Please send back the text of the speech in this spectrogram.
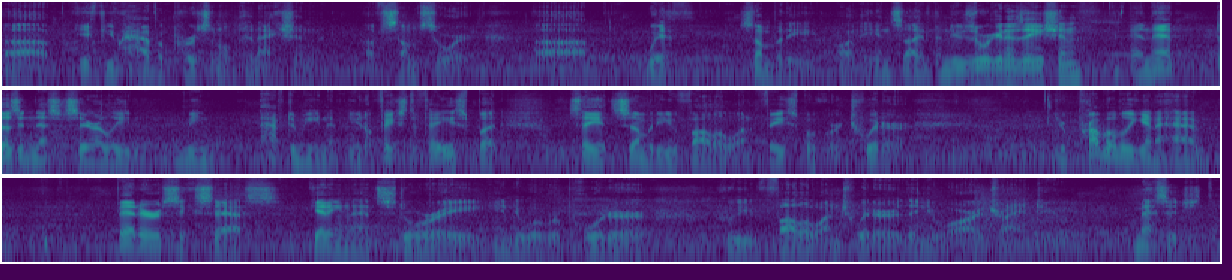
uh, if you have a personal connection of some sort uh, with somebody on the inside of a news organization, and that doesn't necessarily mean have to mean you know face to face, but say it's somebody you follow on Facebook or Twitter. You're probably going to have better success getting that story into a reporter who you follow on Twitter than you are trying to message the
